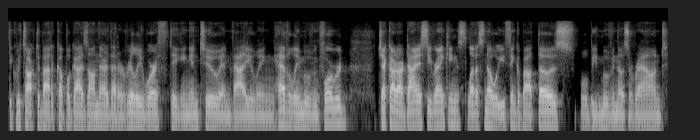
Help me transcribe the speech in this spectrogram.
Think we talked about a couple guys on there that are really worth digging into and valuing heavily moving forward. Check out our dynasty rankings. Let us know what you think about those. We'll be moving those around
